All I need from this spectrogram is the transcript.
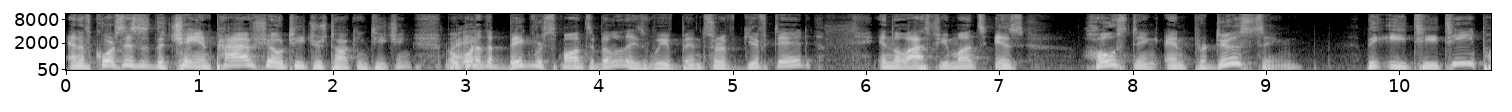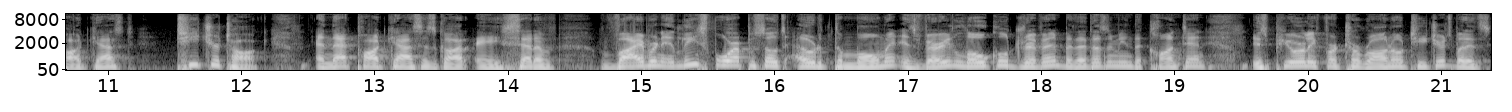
And of course, this is the Chey and Pav show, Teachers Talking Teaching. But one of the big responsibilities we've been sort of gifted in the last few months is hosting and producing the ETT podcast, Teacher Talk. And that podcast has got a set of vibrant, at least four episodes out at the moment. It's very local driven, but that doesn't mean the content is purely for Toronto teachers, but it's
